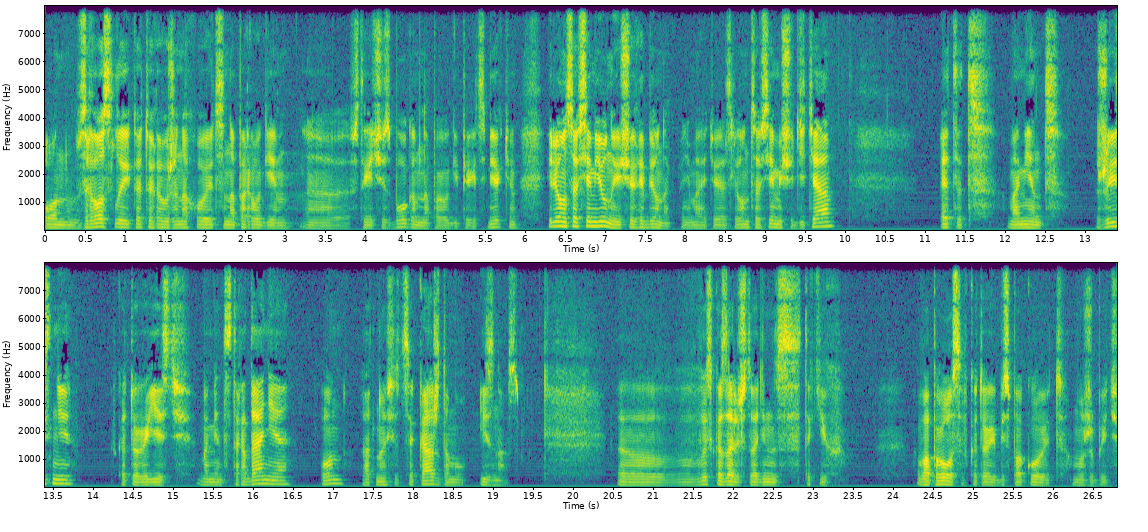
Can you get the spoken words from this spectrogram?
он взрослый, который уже находится на пороге э, встречи с Богом, на пороге перед смертью, или он совсем юный, еще ребенок, понимаете, если он совсем еще дитя, этот момент жизни, в которой есть момент страдания, он относится к каждому из нас. Э, вы сказали, что один из таких вопросов, которые беспокоит, может быть,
